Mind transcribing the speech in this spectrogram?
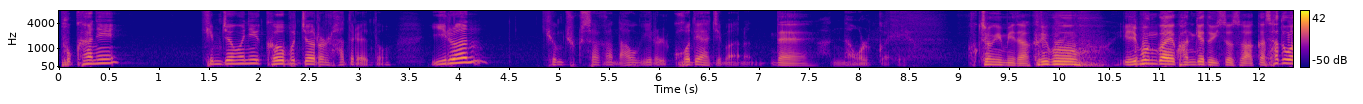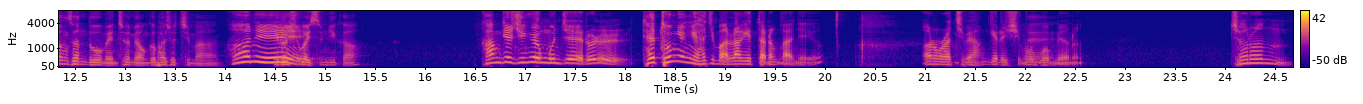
북한이 김정은이 거부절을 하더라도 이런 경축사가 나오기를 고대하지만은 네. 안 나올 거예요. 걱정입니다. 그리고 일본과의 관계도 있어서 아까 사도광산도 맨 처음에 언급하셨지만 아니 이럴 수가 있습니까? 강제징용 문제를 대통령이 하지 말라겠다는 거 아니에요? 오늘 아침에 한겨레 신문 네. 보면은 저는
